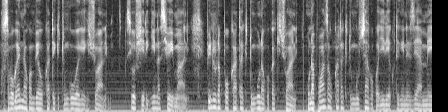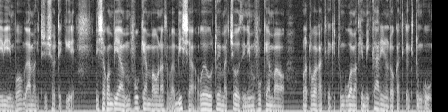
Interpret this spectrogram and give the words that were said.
Kwa sababu gani nakwambia ukate kitunguu weke kichwani? Sio ushirikina, sio imani. Pindi unapokata kitunguu na kuweka kichwani, unapoanza kukata kitunguu chako kwa ajili ya kutengenezea maybe mboga ama kitu chochote kile, nishakwambia mvuke ambao unasababisha wewe utoe machozi ni mvuke ambao unatoka katika kitunguu ama kemikali inatoka katika kitunguu.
